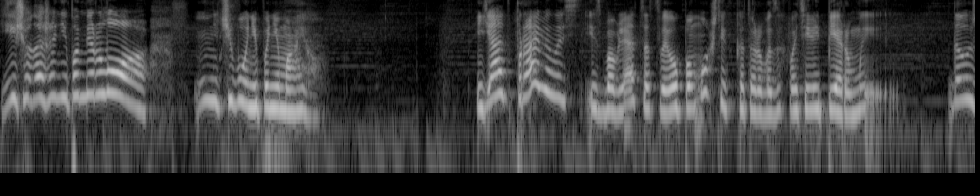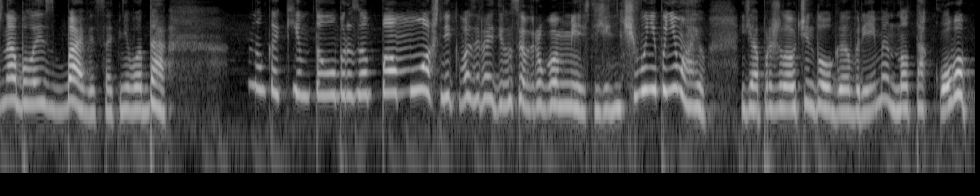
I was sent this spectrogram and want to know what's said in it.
еще даже не померло. Ничего не понимаю. Я отправилась избавляться от своего помощника, которого захватили первым, и должна была избавиться от него, да. Но каким-то образом помощник возродился в другом месте. Я ничего не понимаю. Я прожила очень долгое время, но такого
